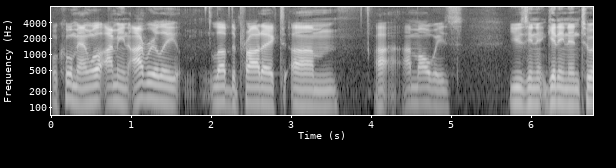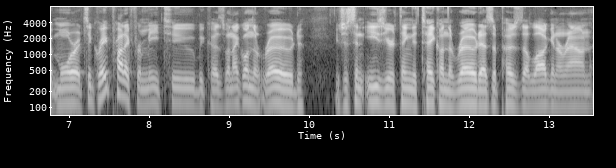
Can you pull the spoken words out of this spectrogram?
Well, cool, man. Well, I mean, I really love the product. Um, I, I'm always using it, getting into it more. It's a great product for me too because when I go on the road, it's just an easier thing to take on the road as opposed to logging around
